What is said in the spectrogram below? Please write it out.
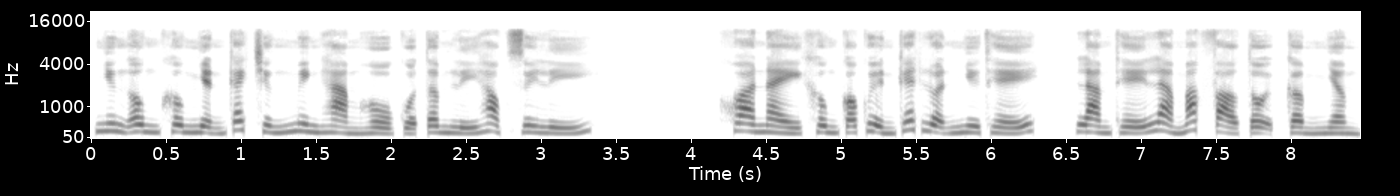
Nhưng ông không nhận cách chứng minh hàm hồ của tâm lý học duy lý. Khoa này không có quyền kết luận như thế, làm thế là mắc vào tội cầm nhầm.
